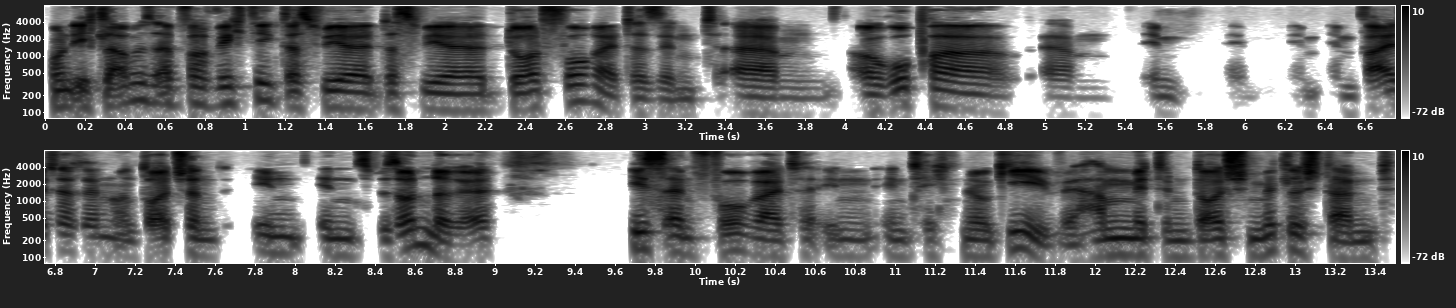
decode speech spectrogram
Und ich glaube, es ist einfach wichtig, dass wir, dass wir dort Vorreiter sind. Ähm, Europa ähm, im, im, Weiteren und Deutschland in, insbesondere ist ein Vorreiter in, in Technologie. Wir haben mit dem deutschen Mittelstand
